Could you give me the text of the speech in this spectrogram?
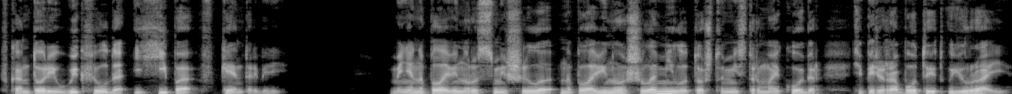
в конторе Уикфилда и Хипа в Кентербери. Меня наполовину рассмешило, наполовину ошеломило то, что мистер Майкобер теперь работает у Юраи.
